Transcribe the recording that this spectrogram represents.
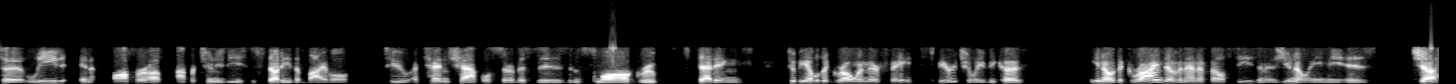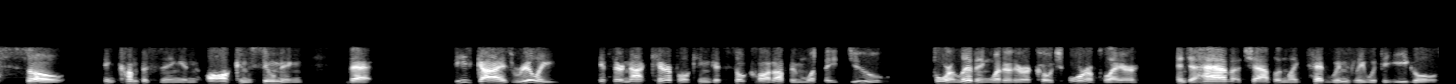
to lead and offer up opportunities to study the Bible, to attend chapel services and small group settings, to be able to grow in their faith spiritually. Because, you know, the grind of an NFL season, as you know, Amy, is just so encompassing and all consuming that these guys really, if they're not careful, can get so caught up in what they do for a living, whether they're a coach or a player. And to have a chaplain like Ted Winsley with the Eagles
